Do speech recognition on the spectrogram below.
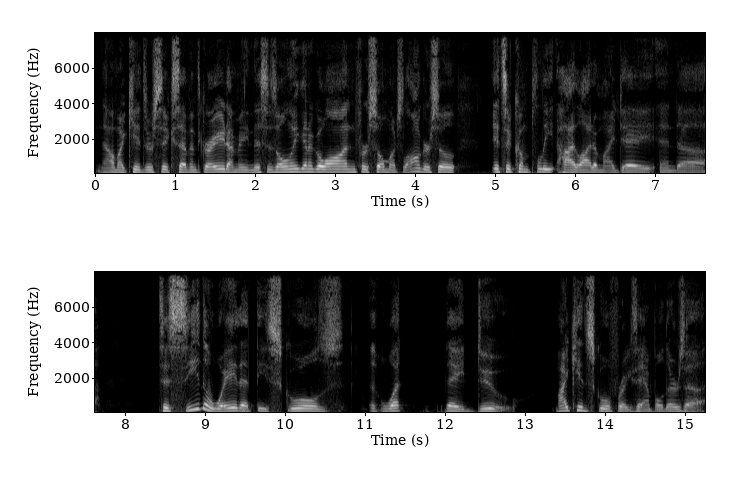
now my kids are sixth, seventh grade. I mean, this is only going to go on for so much longer. So it's a complete highlight of my day. And uh, to see the way that these schools, what they do, my kids' school, for example, there's a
